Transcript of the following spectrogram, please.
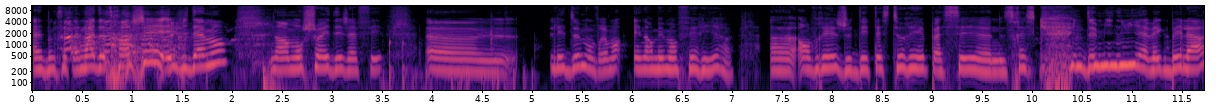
Ah, donc c'est à moi de trancher, évidemment. Non, mon choix est déjà fait. Euh, les deux m'ont vraiment énormément fait rire. Euh, en vrai, je détesterais passer euh, ne serait-ce qu'une demi-nuit avec Bella.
